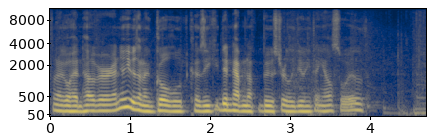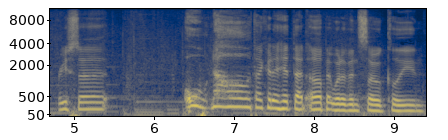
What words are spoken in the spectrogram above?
So I'm going to go ahead and hover. I knew he was in a gold because he didn't have enough boost to really do anything else with. Reset. Oh, no, if I could have hit that up, it would have been so clean.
